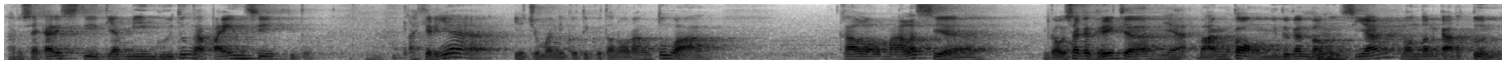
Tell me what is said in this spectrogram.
harus ekaristi tiap minggu itu ngapain sih gitu. Akhirnya ya cuma ikut-ikutan orang tua. Kalau males ya nggak usah ke gereja, Ya. bangkong gitu kan bangun siang nonton kartun,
